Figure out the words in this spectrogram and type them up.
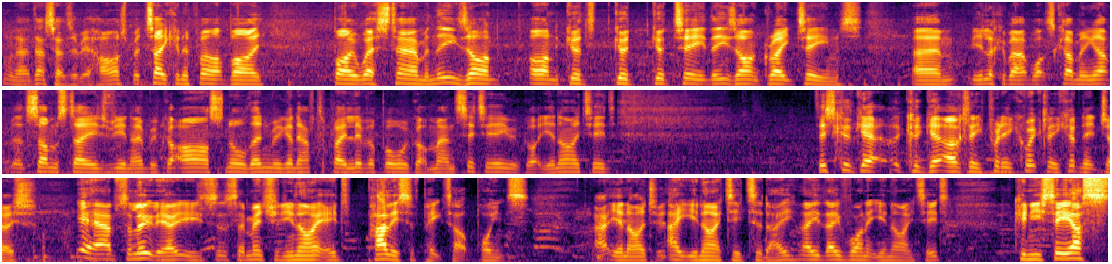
Well, that sounds a bit harsh, but taken apart by by West Ham. And these aren't aren't good good good teams. These aren't great teams. Um, you look about what's coming up at some stage. You know, we've got Arsenal. Then we're going to have to play Liverpool. We've got Man City. We've got United this could get could get ugly pretty quickly, couldn't it, Jace? Yeah, absolutely. Uh, as I mentioned, United, Palace have picked up points at United. At United today, they, they've won at United. Can you see us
